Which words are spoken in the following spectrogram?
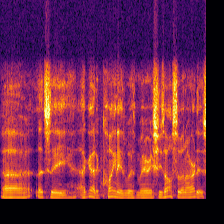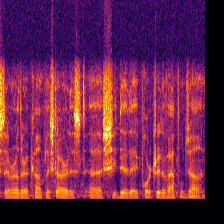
uh, let's see, I got acquainted with Mary. She's also an artist, a rather accomplished artist. Uh, she did a portrait of Apple John.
